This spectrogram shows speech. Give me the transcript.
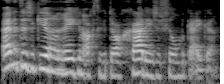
en het is een keer een regenachtige dag. Ga deze film bekijken.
